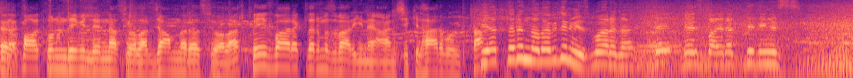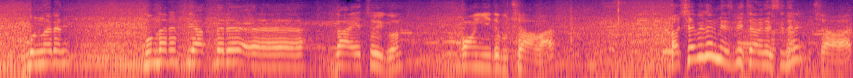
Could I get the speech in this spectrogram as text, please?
Evet. Balkonun demirlerini asıyorlar, camları asıyorlar. Bez bayraklarımız var yine aynı şekilde her boyuttan. Fiyatlarını da alabilir miyiz bu arada? Be- bez bayrak dediğiniz bunların Bunların fiyatları e, gayet uygun. 17 buçağı var. açabilir miyiz bir tanesini? 44 buçağı var.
